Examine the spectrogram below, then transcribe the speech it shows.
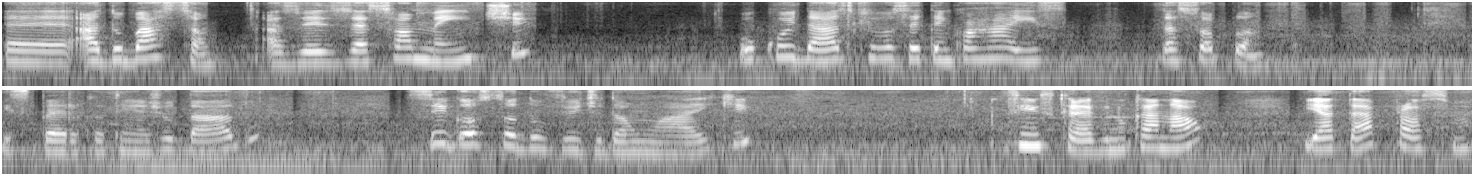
é, adubação. Às vezes é somente o cuidado que você tem com a raiz da sua planta. Espero que eu tenha ajudado. Se gostou do vídeo, dá um like, se inscreve no canal e até a próxima.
